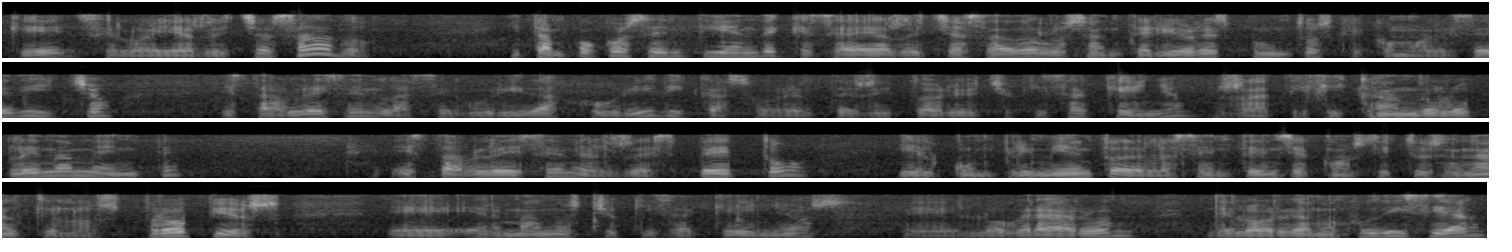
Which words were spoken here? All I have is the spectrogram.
que se lo haya rechazado. Y tampoco se entiende que se haya rechazado los anteriores puntos que, como les he dicho, establecen la seguridad jurídica sobre el territorio chuquisaqueño, ratificándolo plenamente, establecen el respeto y el cumplimiento de la sentencia constitucional que los propios eh, hermanos chuquisaqueños eh, lograron del órgano judicial,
